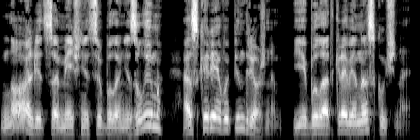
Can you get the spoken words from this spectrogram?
Но лицо мечницы было не злым, а скорее выпендрежным. Ей было откровенно скучно.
